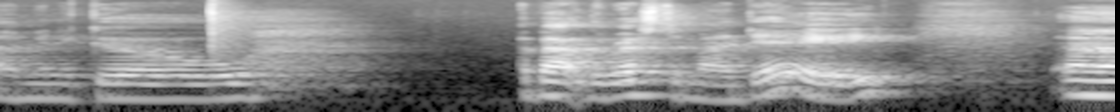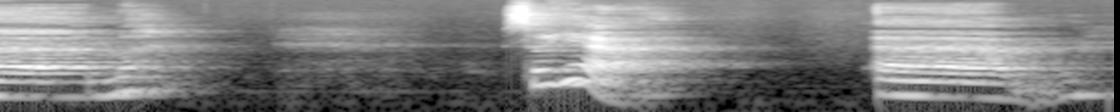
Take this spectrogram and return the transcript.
I'm gonna go about the rest of my day. Um, so yeah, um,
